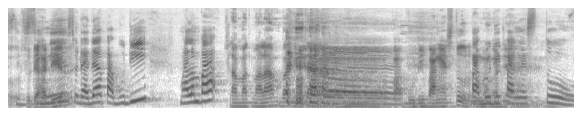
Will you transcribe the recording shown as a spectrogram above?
di Sudah sini hadir Sudah ada Pak Budi. Malam Pak. Selamat malam Mbak Nita. eh, Pak Budi Pangestu. Pak Budi. Pangestu.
